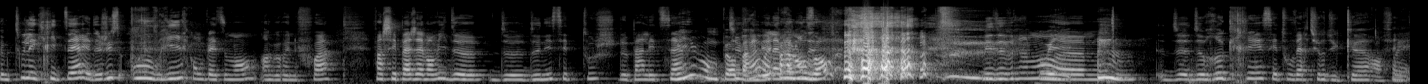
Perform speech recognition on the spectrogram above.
Donc tous les critères et de juste ouvrir complètement, encore une fois. Enfin, je sais pas, j'avais envie de, de donner cette touche, de parler de ça. Oui, on peut Tu en vois, parler, voilà, vraiment de- parlons-en. mais de vraiment Oui. euh, de, de recréer cette ouverture du cœur en fait Ouais.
